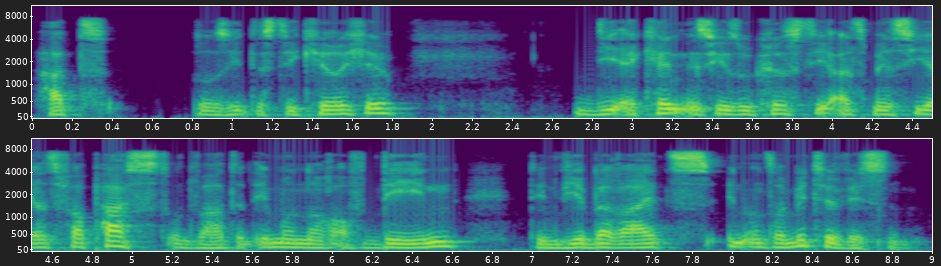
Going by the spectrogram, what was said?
hat, so sieht es die Kirche, die Erkenntnis Jesu Christi als Messias verpasst und wartet immer noch auf den, den wir bereits in unserer Mitte wissen.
